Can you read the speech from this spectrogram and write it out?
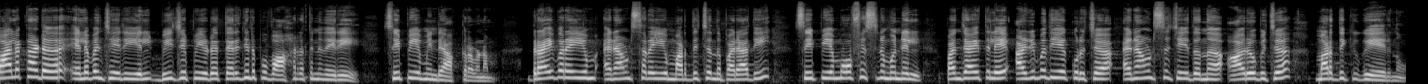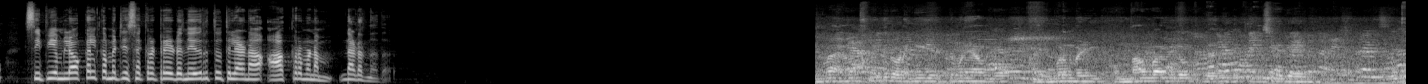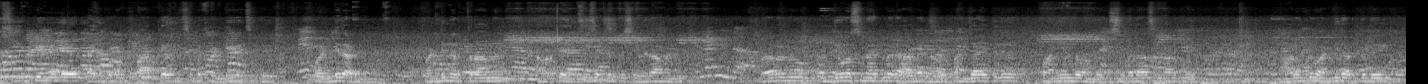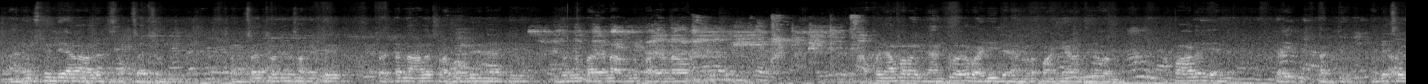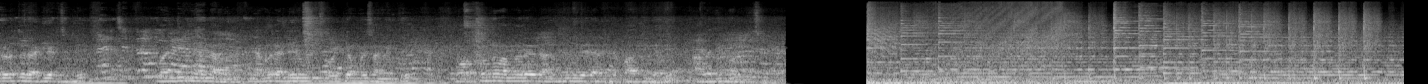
Palakkad എലവഞ്ചേരിയിൽ B J പിയുടെ തെരഞ്ഞെടുപ്പ് വാഹനത്തിന് നേരെ സി പി എമ്മിന്റെ ആക്രമണം. ഡ്രൈവറെയും അനൗൺസറെയും മർദ്ദിച്ചെന്ന് പരാതി സി പി എം ഓഫീസിന് മുന്നിൽ പഞ്ചായത്തിലെ അഴിമതിയെക്കുറിച്ച് അനൗൺസ് ചെയ്തെന്ന് ആരോപിച്ച് മർദ്ദിക്കുകയായിരുന്നു. C P M local committee സെക്രട്ടറിയുടെ നേതൃത്വത്തിലാണ് ആക്രമണം നടന്നത്. ഒന്നാം വാർഡിലും സി പി പാർട്ടി ഓഫീസിന്റെ ഫ്രണ്ടിൽ വെച്ചിട്ട് വണ്ടി തടഞ്ഞു. വണ്ടി നിർത്തണമെന്ന് അവിടുത്തെ സി സെക്രട്ടറി ശിവരാമനും. വേറൊരു ഉദ്യോഗസ്ഥനായിട്ടുള്ള ഒരാളല്ല പഞ്ചായത്തിൽ പണിയെന്തോ ഉണ്ട് ശിവദാസ് നടത്തി ആളൊരു വണ്ടി തടുത്തിട്ട് അനൗൺസ്മെന്റ് ചെയ്യാൻ ആൾ സംസാരിച്ചുണ്ട് സംസാരിച്ചുകൊണ്ടിരുന്ന സമയത്ത് പെട്ടെന്ന് ആൾ പ്രകോപിതനായിട്ട് ഇതൊന്നും പറയേണ്ട അതൊന്നും പറയേണ്ടാവുന്നു അപ്പോൾ ഞാൻ പറഞ്ഞു ഞങ്ങൾക്ക് വേറെ വഴിയില്ല ഞങ്ങളുടെ പണിയാണ് ഇത് പറഞ്ഞു. അപ്പോൾ ആൾ എന്നെ കൈ തട്ടി. എന്റെ ചെവിടത്ത് ഒരു അടി അടിച്ചിട്ട് വണ്ടിയിൽ ഞാനാണ് ഞങ്ങൾ രണ്ടുപേരും ചോദിക്കാൻ പോയ സമയത്ത് പുറത്തുനിന്ന് വന്നൊരു രണ്ടു പേര് അതിന്റെ പാർട്ടിക്കാർ അവരെയും മർദ്ദിച്ചു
